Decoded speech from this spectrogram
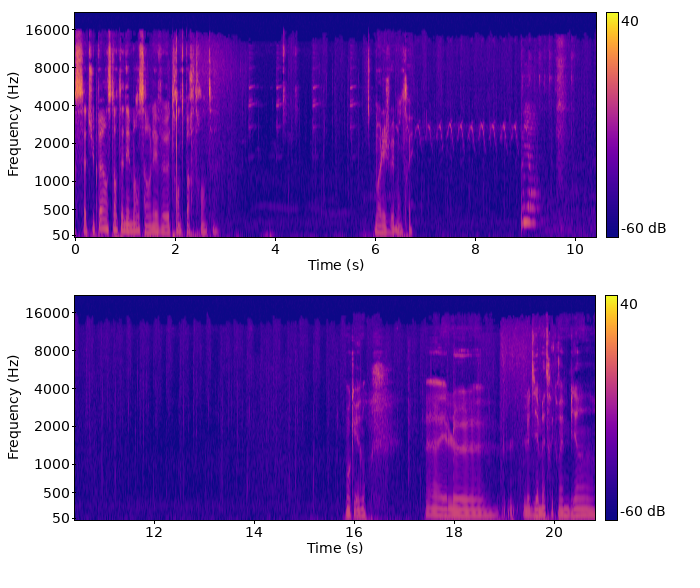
ça, tue pas instantanément, ça enlève euh, 30 par 30. Bon allez, je vais montrer. Ok, bon. Euh, le, le diamètre est quand même bien,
